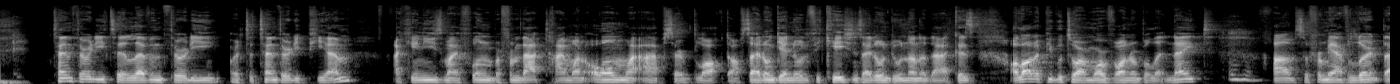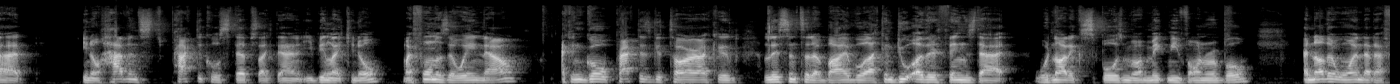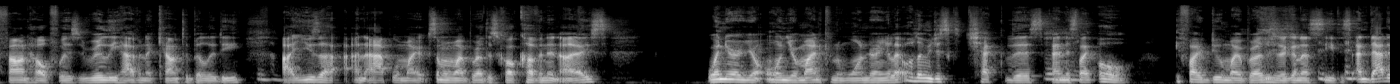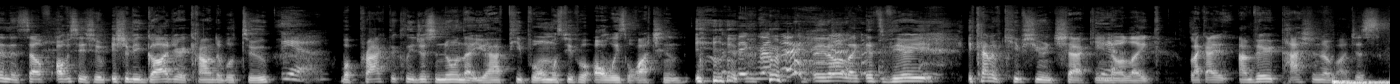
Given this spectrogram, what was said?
10:30 to 11:30 or to 10:30 p.m. I can use my phone, but from that time on, all my apps are blocked off, so I don't get notifications. I don't do none of that because a lot of people too are more vulnerable at night. Mm-hmm. Um, so for me, I've learned that you know having practical steps like that, and you being like, you know, my phone is away now. I can go practice guitar. I can listen to the Bible. I can do other things that would not expose me or make me vulnerable. Another one that I found helpful is really having accountability. Mm-hmm. I use a, an app with my, some of my brothers called Covenant Eyes. When you're on your own, your mind can wander and you're like, Oh, let me just check this. Mm-hmm. And it's mm-hmm. like, Oh, if I do, my brothers are gonna see this. and that in itself, obviously, it should, it should be God you're accountable to. Yeah. But practically, just knowing that you have people, almost people, always watching. Big brother. you know, like it's very. It kind of keeps you in check. You yeah. know, like like I I'm very passionate about just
